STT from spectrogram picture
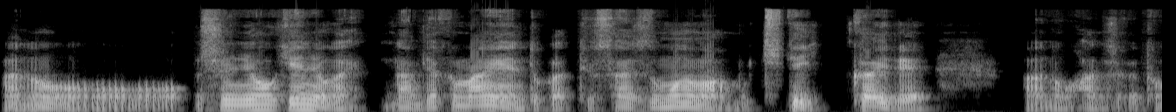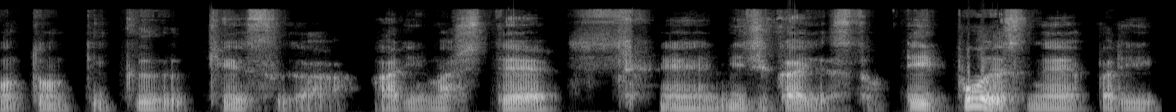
あの、収入保険料が何百万円とかっていうサイズのものはもう来て1回で、あの、お話がトントンっていくケースがありまして、えー、短いですと。で、一方ですね、やっぱり、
